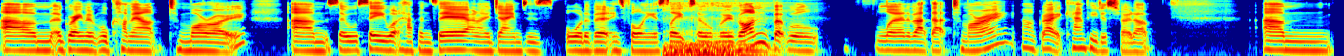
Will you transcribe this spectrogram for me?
um, agreement will come out tomorrow. Um, so we'll see what happens there. I know James is bored of it; he's falling asleep, so we'll move on. But we'll learn about that tomorrow. Oh, great! Campy just showed up. Um,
